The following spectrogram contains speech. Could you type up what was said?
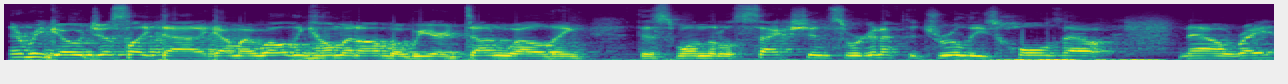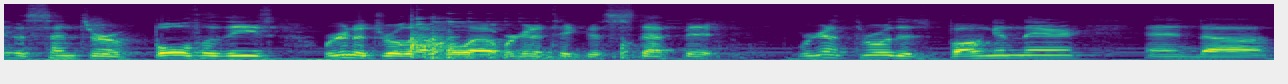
There we go, just like that. I got my welding helmet on, but we are done welding this one little section. So we're gonna have to drill these holes out. Now, right in the center of both of these, we're gonna drill that hole out. We're gonna take this step bit, we're gonna throw this bung in there and uh,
